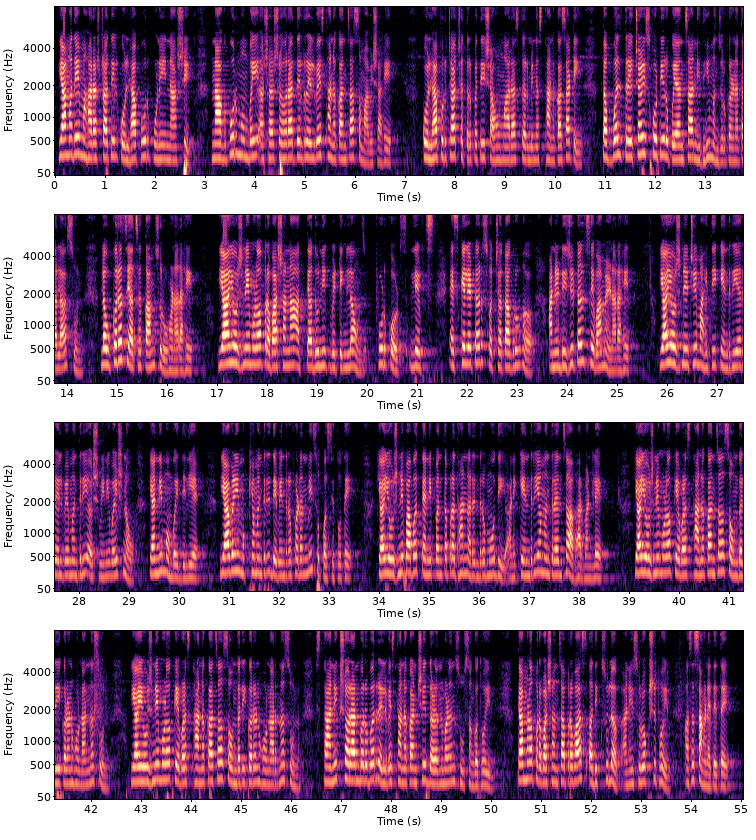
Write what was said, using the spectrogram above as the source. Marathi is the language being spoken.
यामध्ये महाराष्ट्रातील कोल्हापूर पुणे नाशिक नागपूर मुंबई अशा शहरातील रेल्वे स्थानकांचा समावेश आहे. कोल्हापूरच्या छत्रपती शाहू महाराज टर्मिनस स्थानकासाठी तब्बल त्रेचाळीस कोटी रुपयांचा निधी मंजूर करण्यात आला असून लवकरच याचं काम सुरू होणार आहे. या योजनेमुळं प्रवाशांना अत्याधुनिक waiting lounge food courts lifts escalator स्वच्छतागृह आणि डिजिटल सेवा मिळणार आहेत. या योजनेची माहिती केंद्रीय रेल्वे मंत्री अश्विनी वैष्णव यांनी मुंबईत दिली आहे. यावेळी मुख्यमंत्री देवेंद्र फडणवीस उपस्थित होते. या योजनेबाबत त्यांनी पंतप्रधान नरेंद्र मोदी आणि केंद्रीय मंत्र्यांचं आभार मानले. या योजनेमुळं केवळ स्थानकांचं सौंदर्यीकरण होणार नसून या योजनेमुळं केवळ स्थानकाचं सौंदर्यीकरण होणार नसून स्थानिक शहरांबरोबर रेल्वे स्थानकांची दळणवळण सुसंगत होईल. त्यामुळं प्रवाशांचा प्रवास अधिक सुलभ आणि सुरक्षित होईल असं सांगण्यात येत आहे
